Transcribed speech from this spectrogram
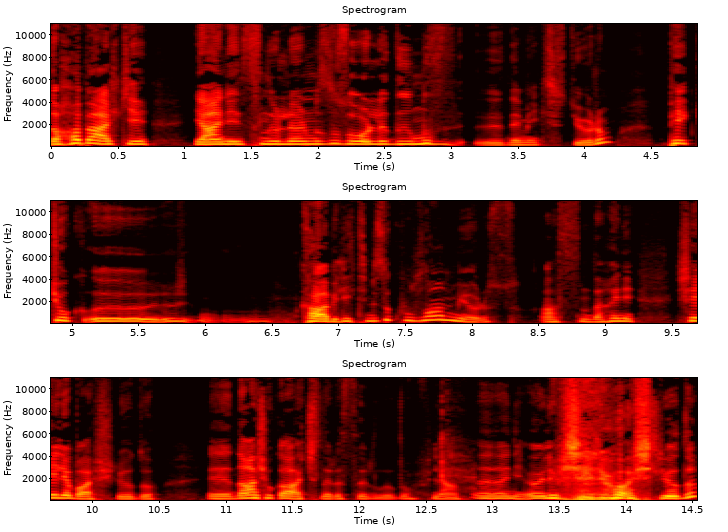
daha belki yani sınırlarımızı zorladığımız demek istiyorum. Pek çok e, kabiliyetimizi kullanmıyoruz aslında. Hani şeyle başlıyordu. E, daha çok ağaçlara sarılıyordum falan. E, hani öyle bir şeyle başlıyordu.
